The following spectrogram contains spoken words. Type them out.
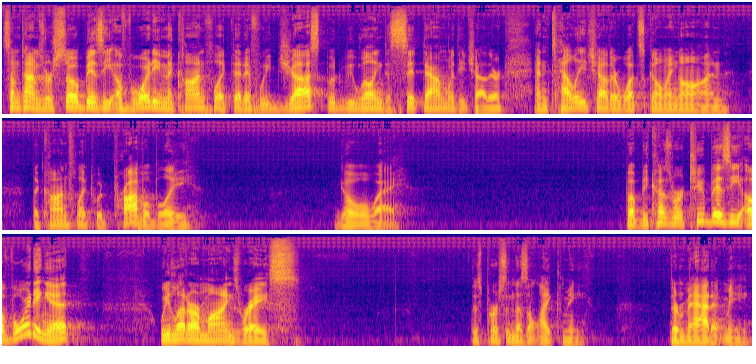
Sometimes we're so busy avoiding the conflict that if we just would be willing to sit down with each other and tell each other what's going on, the conflict would probably go away. But because we're too busy avoiding it, we let our minds race. This person doesn't like me. They're mad at me.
